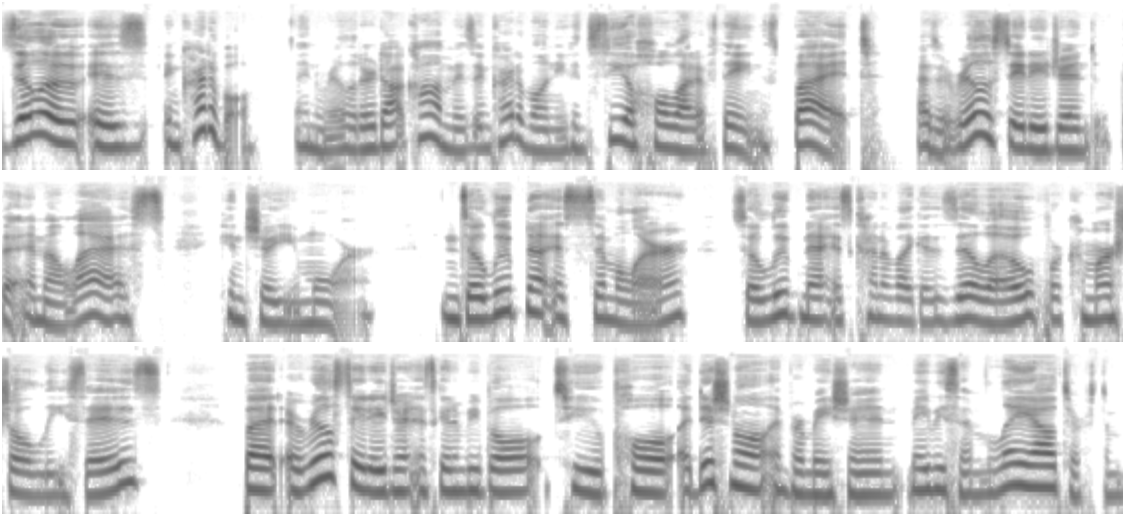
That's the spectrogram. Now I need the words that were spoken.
Zillow is incredible and realtor.com is incredible and you can see a whole lot of things. But as a real estate agent, the MLS can show you more. And so LoopNet is similar. So LoopNet is kind of like a Zillow for commercial leases, but a real estate agent is going to be able to pull additional information, maybe some layouts or some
